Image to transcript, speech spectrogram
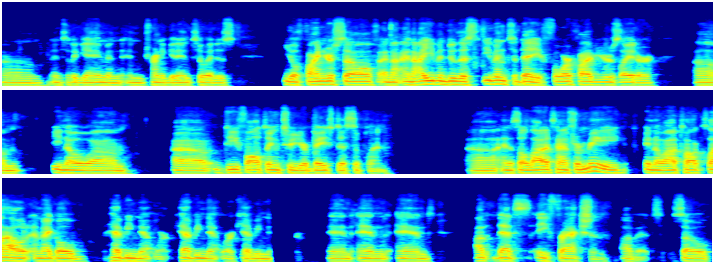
um, into the game and, and trying to get into it is you'll find yourself and I, and I even do this even today four or five years later um, you know um, uh, defaulting to your base discipline. Uh, and it's a lot of times for me you know I'll talk cloud and I go heavy network heavy network heavy network. And and and uh, that's a fraction of it. So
